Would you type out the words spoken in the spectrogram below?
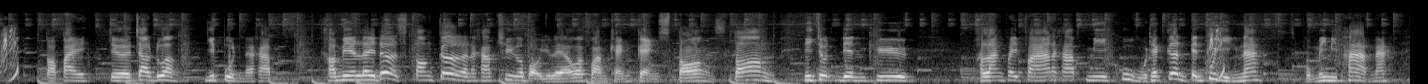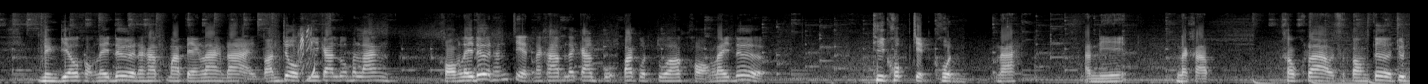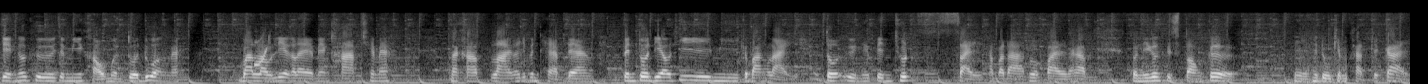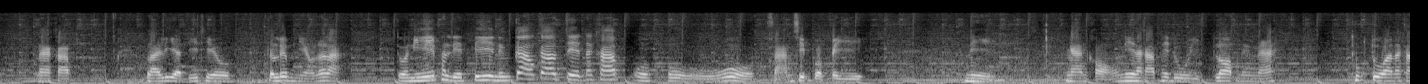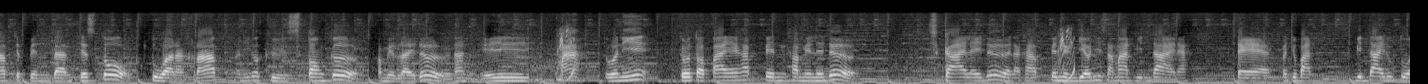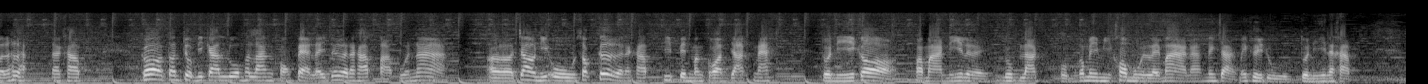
ต่อไปเจอเจ้าด้วงญี่ปุ่นนะครับคาเมนไรเดอร์สตรองเกอร์นะครับ ชื่อก็บอกอยู่แล้วว่าความแข็งแกร่ง strong strong นี่จุดเด่นคือพลังไฟฟ้านะครับ มีคู่หูแท็กเกิลเป็นผู้หญิงนะ ผมไม่มีภาพนะหนึ่งเดียวของไรเดอร์นะครับ มาแปลงร่างได้ ตอนจบมีการรวมพลัง ของไรเดอร์ทั้ง 7 นะครับ และการปรากฏตัวของไรเดอร์ที่ครบ 7 คนนะ อันนี้นะครับคร่าวๆสตองเกอร์จุดเด่นก็คือจะมีเขาเหมือนตัวด้วงนะ บ้านเราเรียกอะไรแมงคามใช่ไหมนะครับลายก็จะเป็นแถบแดง เป็นตัวเดียวที่มีกระบังไหล ตัวอื่นยังเป็นชุดใส่ธรรมดาทั่วไปนะครับ ตัวนี้ก็คือสตองเกอร์นี่ให้ดูเข็มขัดใกล้ๆนะครับ รายละเอียดดีเทลก็เริ่มเหนียวแล้วล่ะ ตัวนี้ผลิตปี 1997 นะครับ โอ้โห 30 กว่าปี นี่ งานของนี่นะครับให้ดูอีกรอบหนึ่งนะ ทุกตัวนะครับจะเป็นแบรนด์เทสโตทุกตัวนะครับ อันนี้ก็คือ Stronger Kamen Rider นั่นเองมาตัวนี้ตัวต่อไปนะครับเป็น Kamen Rider Sky Rider นะครับ เป็นหนึ่งเดียวที่สามารถบินได้นะ แต่ปัจจุบันบินได้ทุกตัวแล้วล่ะนะครับ ก็ตอนจบมีการรวมพลังของ8ไรเดอร์นะครับปราบหัวหน้า เจ้านีโอช็อกเกอร์นะครับที่เป็นมังกรยักษ์นะ ตัวนี้ก็ประมาณนี้เลยรูปลักษณ์ผมก็ไม่มีข้อมูลอะไรมากนะ เนื่องจากไม่เคยดูตัวนี้นะครับ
